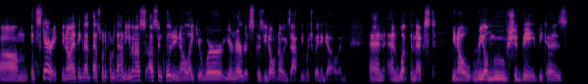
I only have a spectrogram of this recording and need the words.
Um, it's scary. You know, I think that that's what it comes down to. Even us us included. You know, like you're we're you're nervous because you don't know exactly which way to go and and and what the next you know real move should be because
